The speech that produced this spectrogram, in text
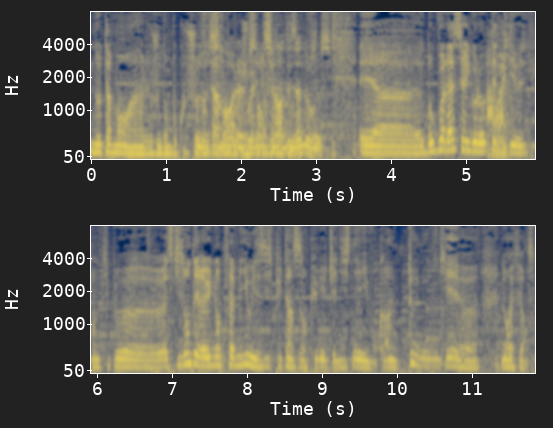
Notamment, hein, elle joue dans beaucoup de choses. Notamment, aussi, elle a joué dans le Seigneur des Anneaux aussi. Et euh, donc voilà, c'est rigolo. Peut-être Ah ouais. qu'ils sont un petit peu. euh, Est-ce qu'ils ont des réunions de famille où ils se disent putain ces enculés de chez Disney, ils vont quand même tout nous niquer euh, nos références.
